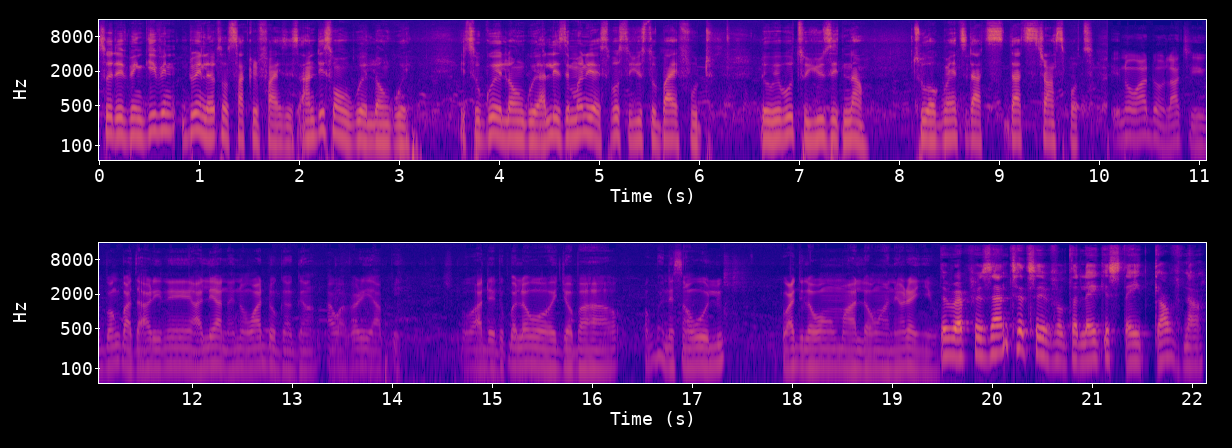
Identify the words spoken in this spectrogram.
So they've been giving, doing a lot of sacrifices, and this one will go a long way. It will go a long way. At least the money they're supposed to use to buy food, they'll be able to use it now to augment that that transport. inú wa dùn láti gbọ́ngbà tá a rí ní alẹ́ àná inú wa dùn gangan I was very happy so a dẹ̀ dúpẹ́ lọ́wọ́ ìjọba ọ̀gbẹ́ni Sanwó-Olú The representative of the Lagos State Governor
